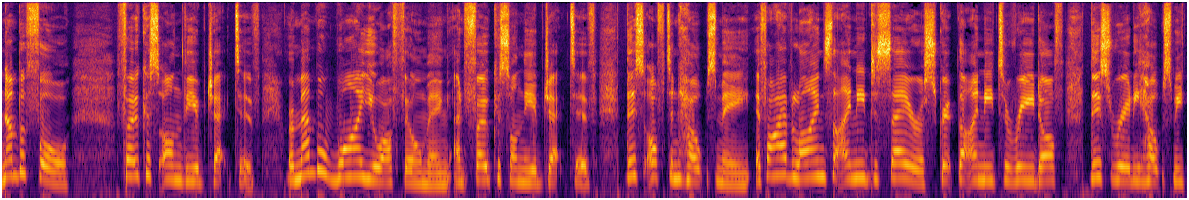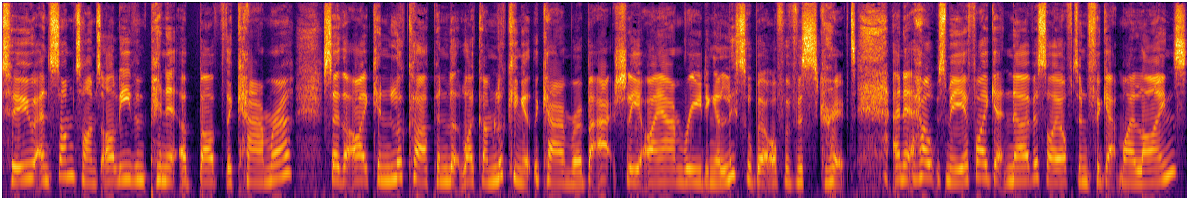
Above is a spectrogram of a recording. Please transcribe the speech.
Number four, focus on the objective. Remember why you are filming and focus on the objective. This often helps me. If I have lines that I need to say or a script that I need to read off, this really helps me too. And sometimes I'll even pin it above the camera so that I can look up and look like I'm looking at the camera, but actually I am reading a little bit off of a script. And it helps me. If I get nervous, I often forget my lines.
